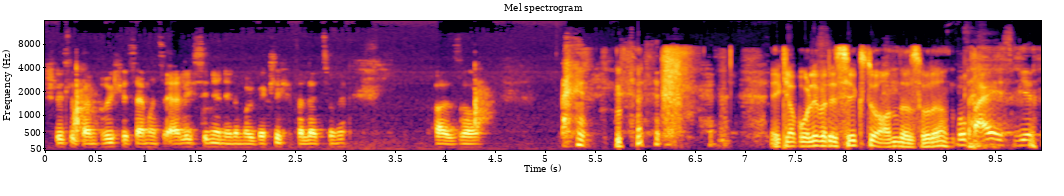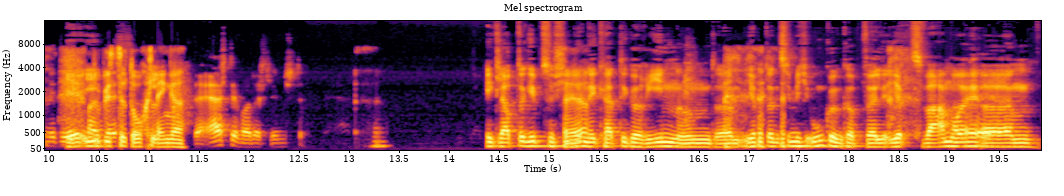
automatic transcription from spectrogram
Schlüsselbeinbrüche, seien wir uns ehrlich, sind ja nicht einmal wirkliche Verletzungen. Also. ich glaube, Oliver, das siehst du anders, oder? Wobei es wird mit jedem. Ja, du bist ja doch länger. Der erste war der schlimmste. Ich glaube, da gibt es verschiedene ja. Kategorien und ähm, ich habe dann ziemlich Unglück gehabt, weil ich habe zweimal okay. ähm,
